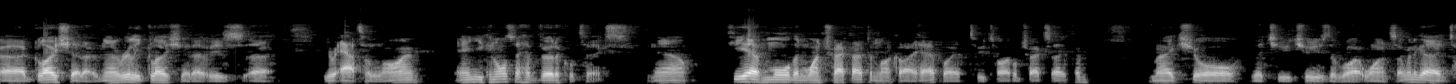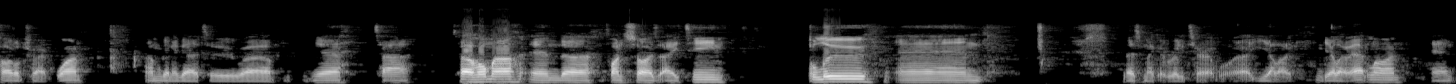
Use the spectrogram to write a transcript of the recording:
uh, glow shadow. Now, really, glow shadow is uh, your outer line, and you can also have vertical text. Now, if you have more than one track open, like I have, I have two title tracks open, make sure that you choose the right one. So I'm going to go title track one. I'm going to go to, uh, yeah, Ta Tahoma and uh, font size 18, blue, and let's make it really terrible. Uh, yellow, yellow outline and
